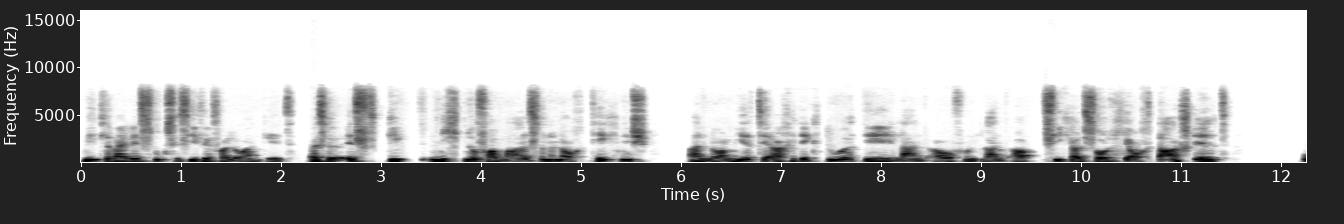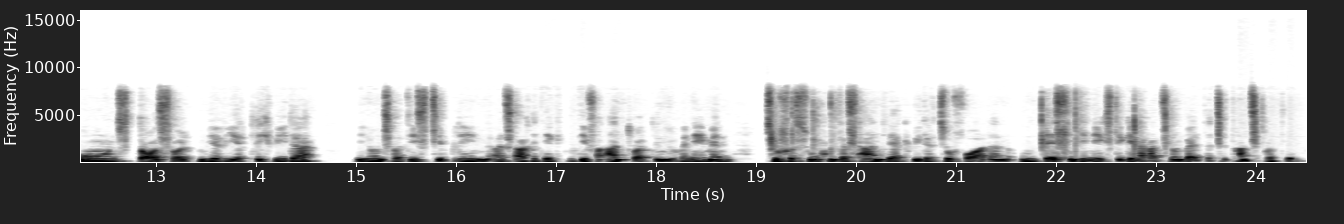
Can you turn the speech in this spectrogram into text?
mittlerweile sukzessive verloren geht. Also es gibt nicht nur formal, sondern auch technisch eine normierte Architektur, die Land auf und Land ab sich als solche auch darstellt. Und da sollten wir wirklich wieder in unserer Disziplin als Architekten die Verantwortung übernehmen, zu versuchen, das Handwerk wieder zu fordern, um das in die nächste Generation weiter zu transportieren.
